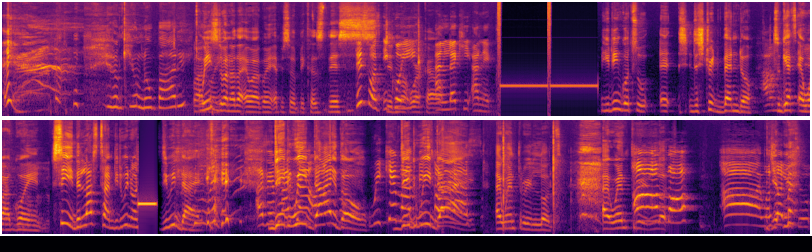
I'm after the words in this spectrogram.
you don't kill nobody. Ewa We need to do another Ewa Agoyin episode because this This was did not work Ikoyi out. and Lekki Annex. you didn't go to uh, the street vendor to get Ewa Agoyin. See, the last time did we not? Did we die? As did we matter of- die though? We came Did out we victorious. die? I went through a lot. I went through a lot. Ah, I was not Jemma, little.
